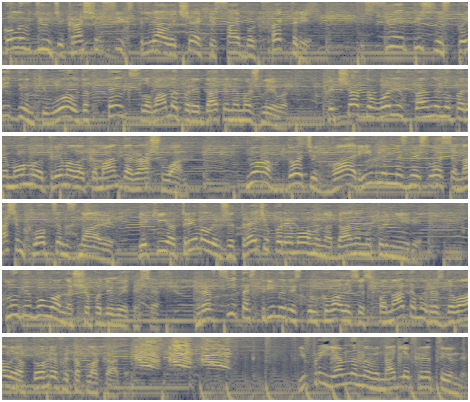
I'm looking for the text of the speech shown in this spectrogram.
В Call of Duty краще всіх стріляли чехи Cyborg Factory. Всю епічність поєдинків World of Tanks словами передати неможливо. Хоча доволі впевнену перемогу отримала команда Rush One. Ну а в Доті 2 рівнем не знайшлося нашим хлопцям з Наві, які отримали вже третю перемогу на даному турнірі. В клубі було на що подивитися. Гравці та стрімери спілкувалися з фанатами, роздавали автографи та плакати. І приємна новина для креативних.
